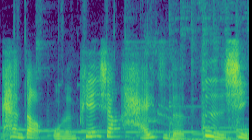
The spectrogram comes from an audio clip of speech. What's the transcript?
看到我们偏乡孩子的自信。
